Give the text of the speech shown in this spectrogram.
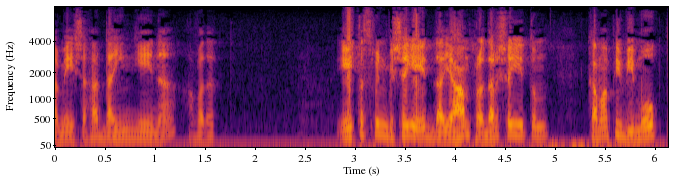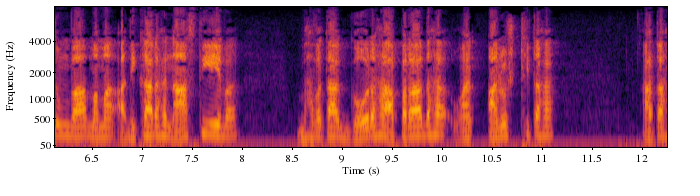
रमेशः दैन्येन अवदत् एतस्मिन् विषये दयां प्रदर्शयितुम् కమపి విమోక్తుం వా మమ అధికారः నాస్తి एव భవతా ఘోరः అపరాధः అనుష్ఠితः అతः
